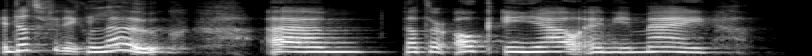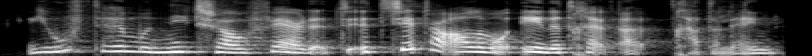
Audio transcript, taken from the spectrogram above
En dat vind ik leuk, ehm, dat er ook in jou en in mij... Je hoeft helemaal niet zo ver. Het, het zit er allemaal in. Het gaat, het gaat alleen...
